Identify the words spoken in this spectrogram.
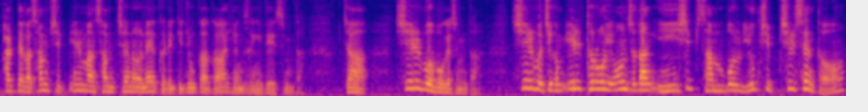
팔 때가 31만 3천 원의 거래 기준가가 형성이 되어 있습니다. 자, 실버 보겠습니다. 실버 지금 1트로이 온스당 23불 67센터,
